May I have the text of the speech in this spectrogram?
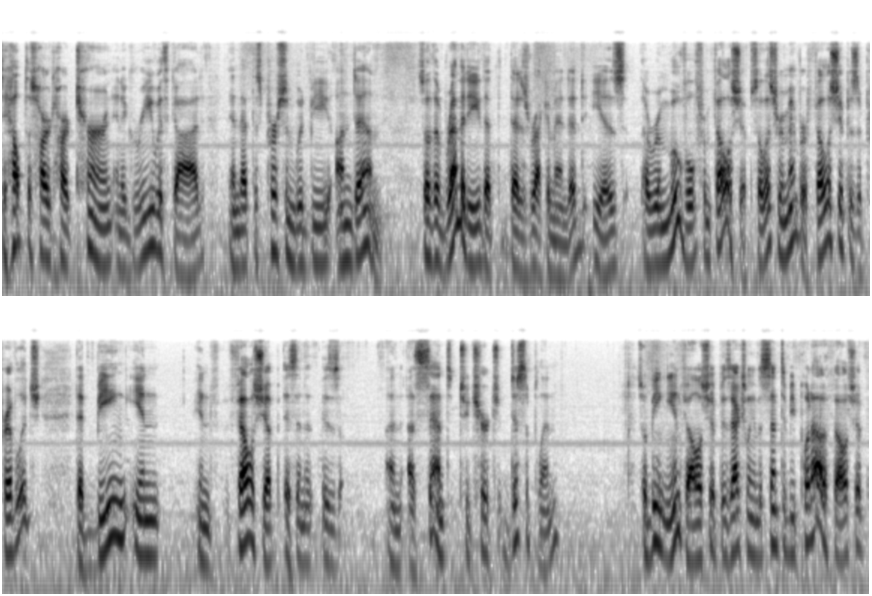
to help this hard heart turn and agree with God, and that this person would be undone. So the remedy that that is recommended is a removal from fellowship. So let's remember, fellowship is a privilege. That being in in fellowship is an is an assent to church discipline. So being in fellowship is actually an assent to be put out of fellowship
